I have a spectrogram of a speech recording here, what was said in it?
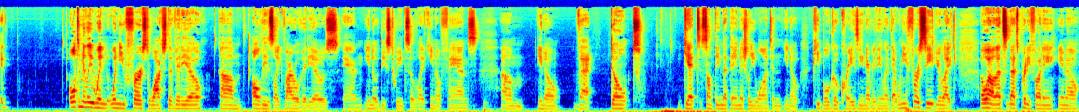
it ultimately when when you first watch the video, um, all these like viral videos and you know these tweets of like you know fans, um, you know that don't get something that they initially want and you know people go crazy and everything like that. When you first see it you're like oh wow that's that's pretty funny you know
